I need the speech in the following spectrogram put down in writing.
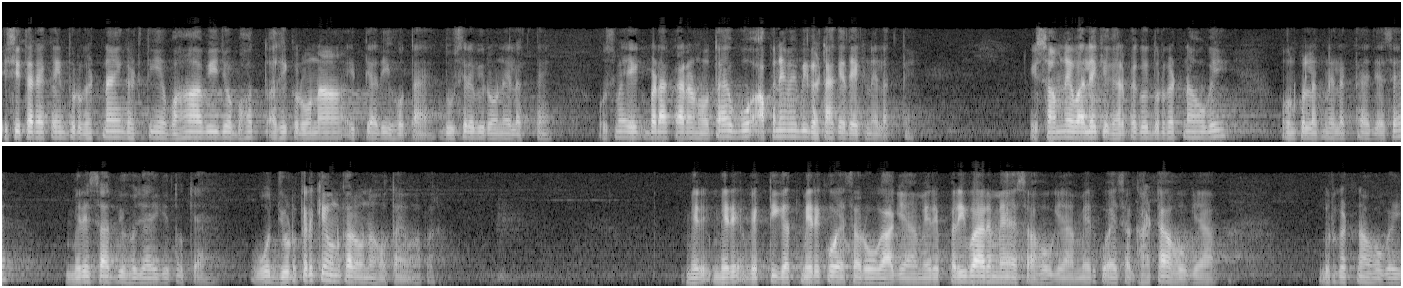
इसी तरह कई दुर्घटनाएँ घटती हैं। वहाँ भी जो बहुत अधिक रोना इत्यादि होता है, दूसरे भी रोने लगते हैं। उसमें एक बड़ा कारण होता है, वो अपने में भी घटा के देखने लगते हैं। इस सामने वाले के घर पे कोई दुर्घटना हो गई उनको लगने लगता है जैसे मेरे साथ भी हो जाएगी तो क्या है? वो जुड़ करके उनका रोना होता है वहाँ पर। मेरे मेरे व्यक्तिगत, मेरे को ऐसा रोग आ गया, मेरे परिवार में ऐसा हो गया, मेरे को ऐसा घाटा हो गया, दुर्घटना हो गई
